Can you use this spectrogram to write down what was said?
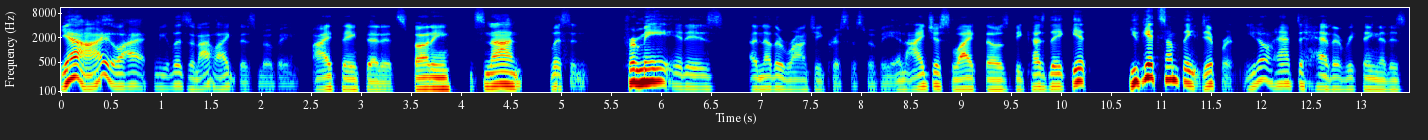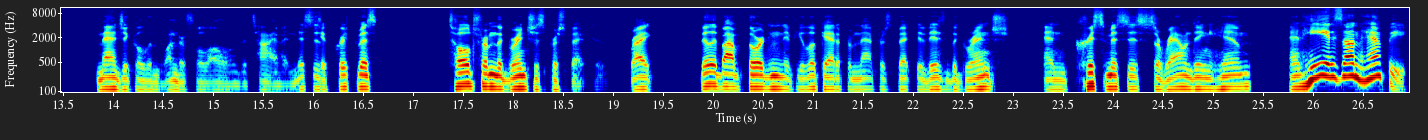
Yeah, I like. Listen, I like this movie. I think that it's funny. It's not. Listen, for me, it is another raunchy Christmas movie, and I just like those because they get you get something different. You don't have to have everything that is magical and wonderful all of the time. And this is a Christmas told from the Grinch's perspective, right? Billy Bob Thornton, if you look at it from that perspective, is the Grinch, and Christmas is surrounding him, and he is unhappy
